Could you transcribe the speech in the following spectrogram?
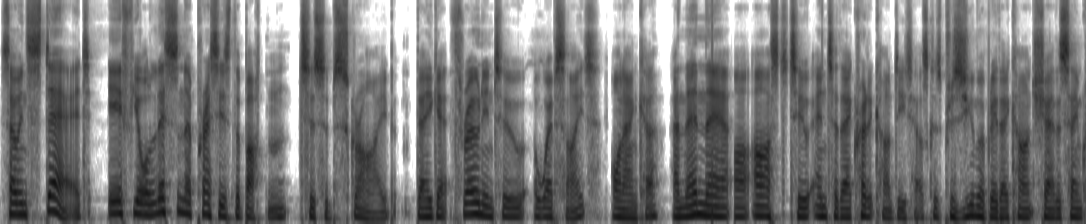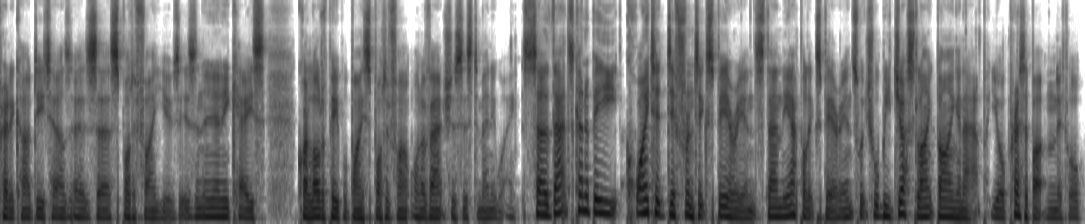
So instead, if your listener presses the button to subscribe, they get thrown into a website on Anchor, and then they are asked to enter their credit card details because presumably they can't share the same credit card details as uh, Spotify uses. And in any case, quite a lot of people buy Spotify on a voucher system anyway. So that's going to be quite a different experience than the Apple experience, which will be just like buying an app. You'll press a button, it'll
